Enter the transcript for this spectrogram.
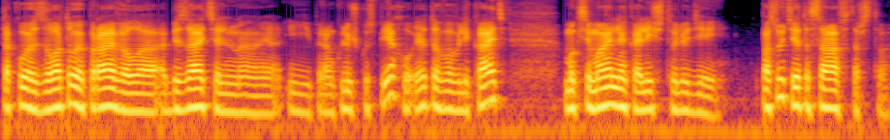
такое золотое правило обязательное и прям ключ к успеху – это вовлекать максимальное количество людей. По сути, это соавторство.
